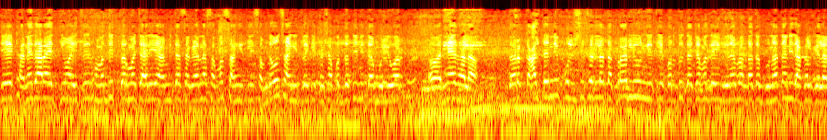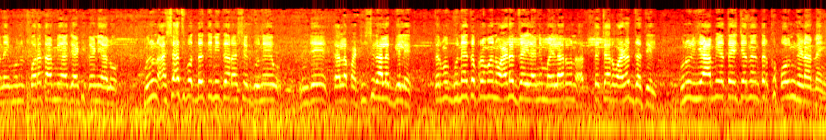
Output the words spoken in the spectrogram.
जे ठाणेदार आहेत किंवा इथले संबंधित कर्मचारी आम्ही त्या सगळ्यांना समज सांगितली समजावून सांगितलं की कशा पद्धतीने त्या मुलीवर अन्याय झाला. तर काल त्यांनी पोलीस स्टेशनला तक्रार लिहून घेतली परंतु त्याच्यामध्ये विनयभंगाचा गुन्हा त्यांनी दाखल केला नाही. म्हणून परत आम्ही आज या ठिकाणी आलो. म्हणून अशाच पद्धतीने जर असे गुन्हे म्हणजे त्याला पाठीशी घालत गेले तर मग गुन्ह्याचं प्रमाण वाढत जाईल आणि महिलांवर अत्याचार वाढत जातील. म्हणून हे आम्ही आता याच्यानंतर खपवून घेणार नाही.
